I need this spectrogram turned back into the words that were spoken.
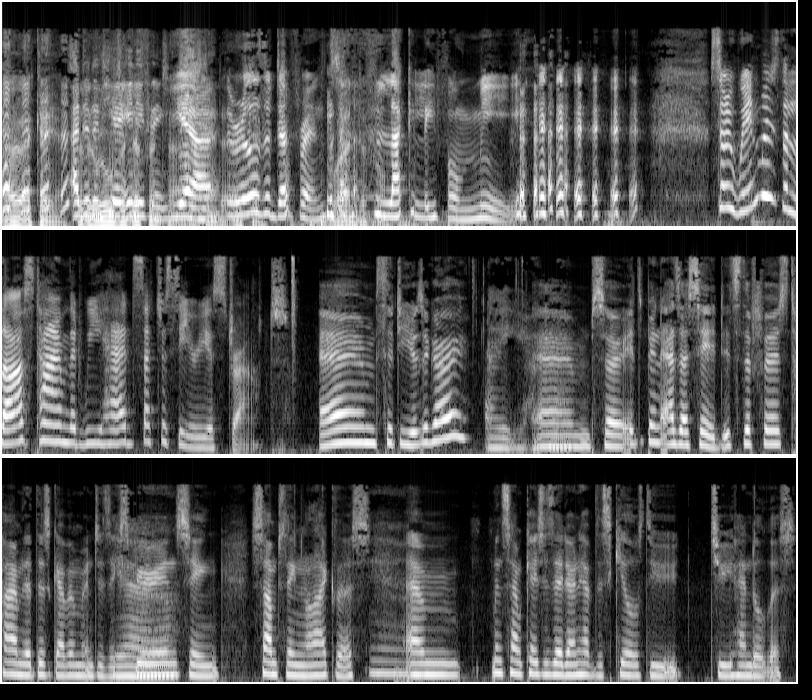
oh, okay. So I didn't hear anything. I yeah, the it. rules are different. Wonderful. Luckily for me. so, when was the last time that we had such a serious drought? Um, 30 years ago. Ay, Um, so it's been, as I said, it's the first time that this government is Yeah. experiencing something like this. Yeah. Um, in some cases, they don't have the skills to to handle this.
